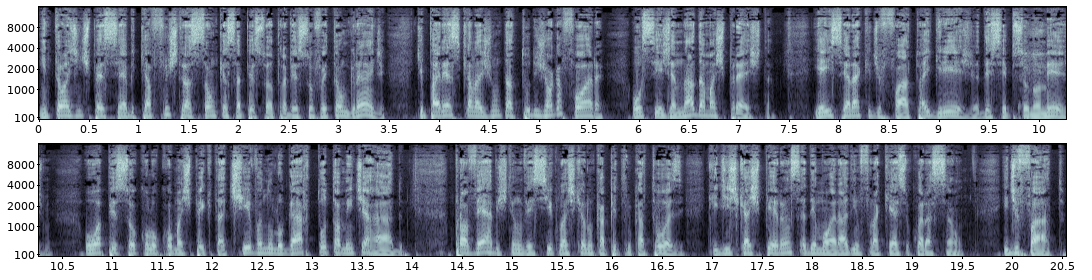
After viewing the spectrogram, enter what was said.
Então a gente percebe que a frustração que essa pessoa atravessou foi tão grande que parece que ela junta tudo e joga fora. Ou seja, nada mais presta. E aí, será que de fato a igreja decepcionou mesmo? Ou a pessoa colocou uma expectativa no lugar totalmente errado? Provérbios tem um versículo, acho que é no capítulo 14, que diz que a esperança demorada enfraquece o coração. E de fato,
